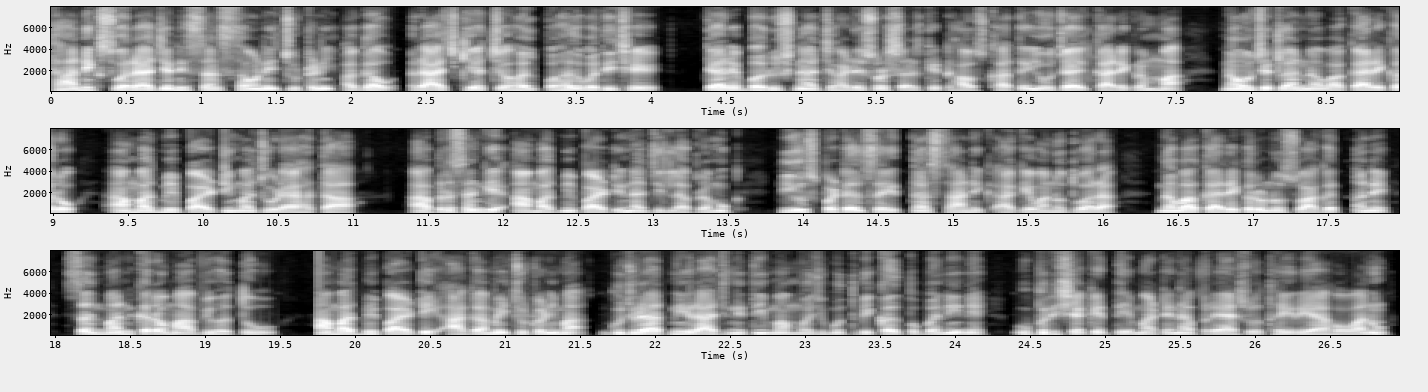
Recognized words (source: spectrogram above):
સ્થાનિક સ્વરાજ્યની સંસ્થાઓની ચૂંટણી અગાઉ રાજકીય ચહલપહલ વધી છે. ત્યારે ભરૂચના જાડેશ્વર સર્કિટ હાઉસ ખાતે યોજાયેલ કાર્યક્રમમાં નવ જેટલા નવા કાર્યકરો આમ આદમી પાર્ટીમાં જોડાયા હતા. આ પ્રસંગે આમ આદમી પાર્ટીના જિલ્લા પ્રમુખ પિયુષ પટેલ સહિતના સ્થાનિક આગેવાનો દ્વારા નવા કાર્યકરોનું સ્વાગત અને સન્માન કરવામાં આવ્યું હતું. આમ આદમી પાર્ટી આગામી ચૂંટણીમાં ગુજરાતની રાજનીતિમાં મજબૂત વિકલ્પ બનીને ઉભરી શકે તે માટેના પ્રયાસો થઈ રહ્યા હોવાનું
